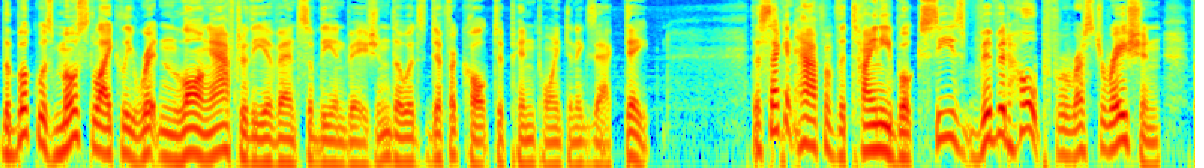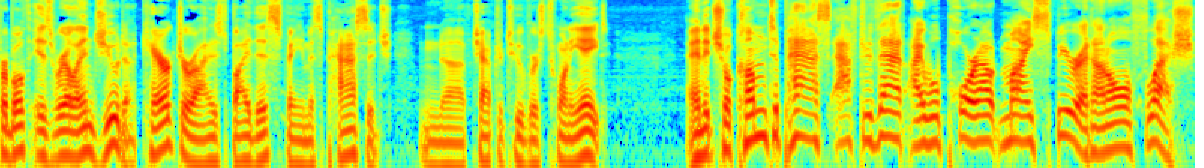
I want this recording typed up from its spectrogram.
The book was most likely written long after the events of the invasion, though it's difficult to pinpoint an exact date. The second half of the tiny book sees vivid hope for restoration for both Israel and Judah, characterized by this famous passage in uh, chapter 2, verse 28. And it shall come to pass after that I will pour out my spirit on all flesh.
